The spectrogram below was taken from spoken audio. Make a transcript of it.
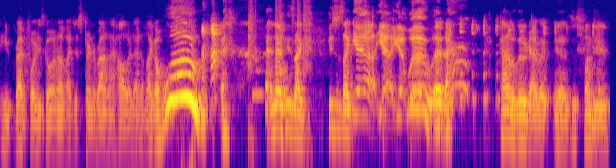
he right before he's going up. I just turned around and I hollered at him like a woo, and then he's like, he's just like, yeah, yeah, yeah, woo. And kind of a little guy, but yeah, just fun dude.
